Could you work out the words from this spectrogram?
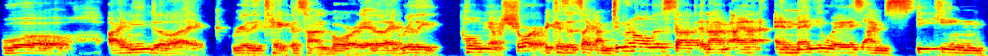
whoa, I need to like really take this on board. It like really pulled me up short because it's like I'm doing all this stuff and I'm I, in many ways I'm speaking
